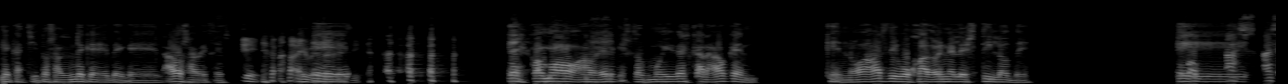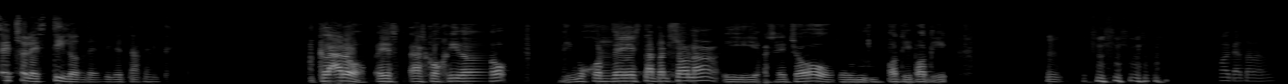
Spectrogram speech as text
que cachitos salen de que, de que lados a veces. Sí, hay veces que Eh, sí. Es como, a ver, que esto es muy descarado, que, que no has dibujado en el estilo de. Eh, Has, has hecho el estilo de directamente. Claro, es, has cogido dibujos de esta persona y has hecho un poti poti. Como a catalán.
